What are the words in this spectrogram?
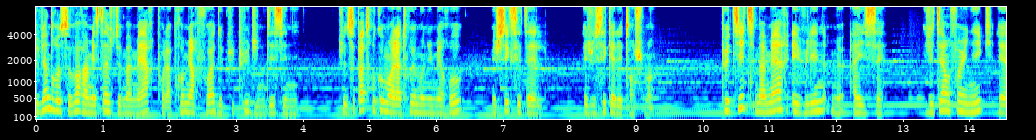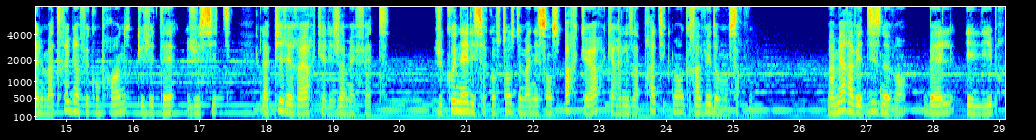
Je viens de recevoir un message de ma mère pour la première fois depuis plus d'une décennie. Je ne sais pas trop comment elle a trouvé mon numéro, mais je sais que c'est elle, et je sais qu'elle est en chemin. Petite, ma mère, Evelyne, me haïssait. J'étais enfant unique et elle m'a très bien fait comprendre que j'étais, je cite, la pire erreur qu'elle ait jamais faite. Je connais les circonstances de ma naissance par cœur car elle les a pratiquement gravées dans mon cerveau. Ma mère avait 19 ans, belle et libre,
